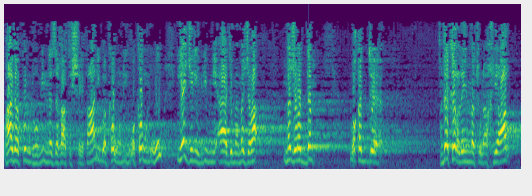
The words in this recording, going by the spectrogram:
وهذا كله من نزغات الشيطان وكونه وكونه يجري لابن آدم مجرى مجرى الدم. وقد ذكر الأئمة الأخيار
